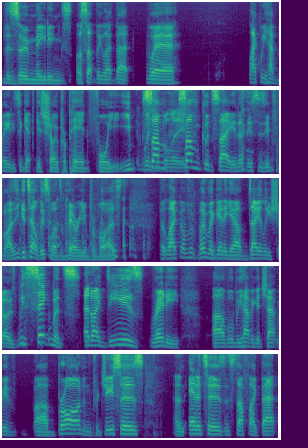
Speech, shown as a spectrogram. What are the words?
the Zoom meetings or something like that where like we have meetings to get this show prepared for you. you you some believe? some could say that this is improvised. You can tell this one's very improvised. But like when we're getting our daily shows with segments and ideas ready, uh, we'll be having a chat with uh, Bron and producers and editors and stuff like that.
